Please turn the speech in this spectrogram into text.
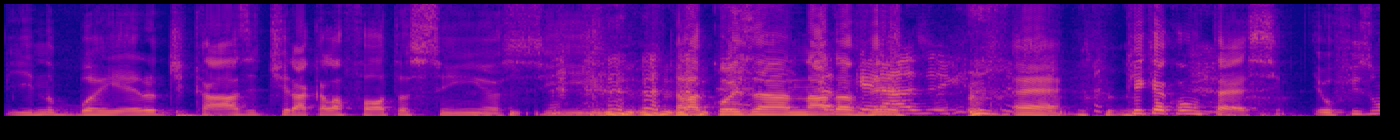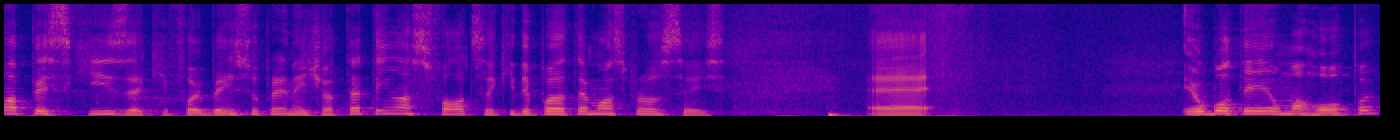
ir no banheiro de casa e tirar aquela foto assim, assim, aquela coisa nada a ver. É, o que que acontece? Eu fiz uma pesquisa que foi bem surpreendente. Eu até tenho as fotos aqui, depois eu até mostro pra vocês. É, eu botei uma roupa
